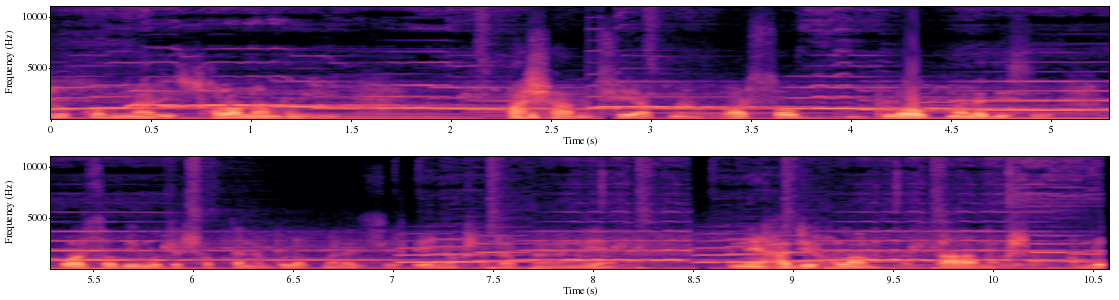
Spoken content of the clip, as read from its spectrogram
এরকম নারী ছলনাময়ী। পাশান, সে আপনার হোয়াটসঅ্যাপ ব্লগ মেরে দিছে হোয়াটসঅ্যাপের মধ্যে সপ্তাহে ব্লগ মারা দিছে। এই নকশাটা আপনারা নিয়ে নিয়ে হাজির হলাম তারা নকশা আমরা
